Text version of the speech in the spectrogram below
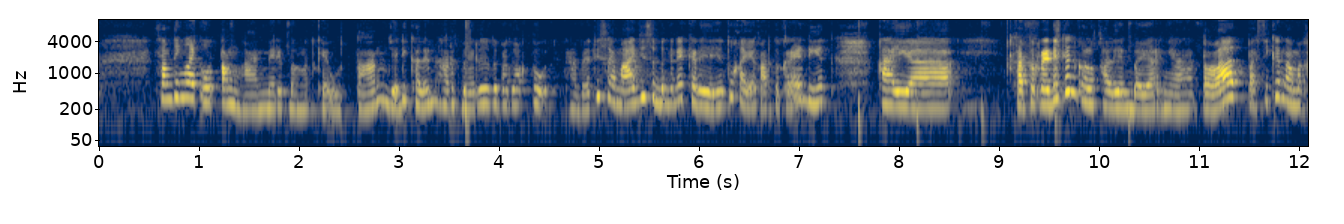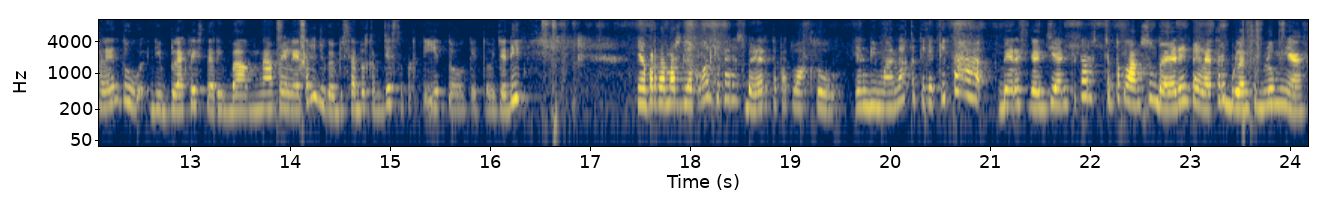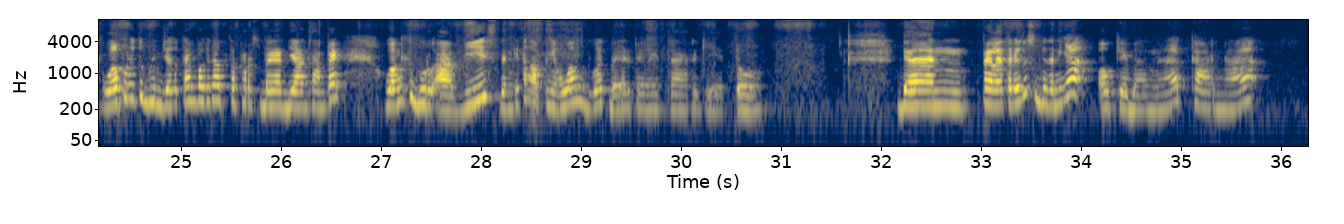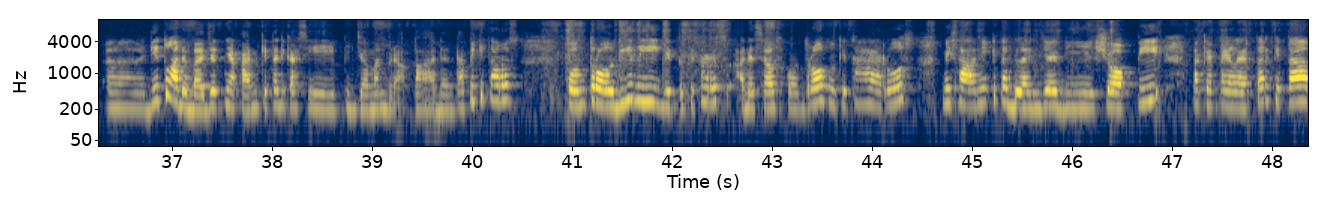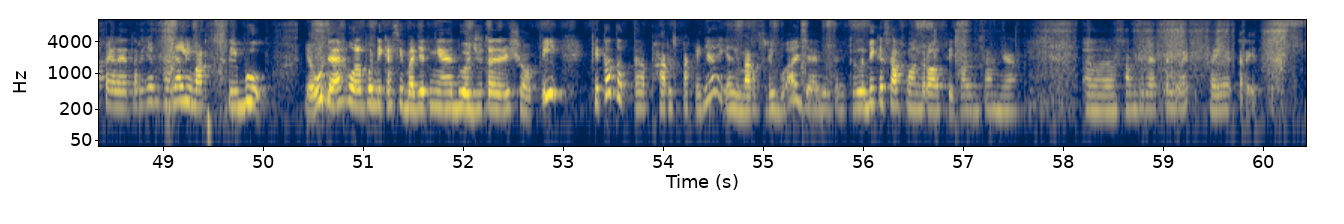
something like utang kan mirip banget kayak utang. Jadi kalian harus bayar itu tepat waktu. Nah berarti sama aja sebenarnya kerjanya tuh kayak kartu kredit kayak kartu kredit kan kalau kalian bayarnya telat pasti kan nama kalian tuh di blacklist dari bank. Nah pay later juga bisa bekerja seperti itu gitu. Jadi yang pertama harus dilakukan kita harus bayar tepat waktu. Yang di mana ketika kita beres gajian kita harus cepet langsung bayarin pay later bulan sebelumnya. Walaupun itu belum jatuh tempo kita tetap harus bayar. Jangan sampai uangnya keburu habis dan kita nggak punya uang buat bayar pay later gitu. Dan pay later itu sebenarnya oke okay banget karena Uh, dia tuh ada budgetnya kan kita dikasih pinjaman berapa dan tapi kita harus kontrol diri gitu. Kita harus ada self control kalau kita harus misalnya kita belanja di shopee pakai pay letter kita pay letternya misalnya 500 ribu. Ya udah walaupun dikasih budgetnya 2 juta dari shopee kita tetap harus pakainya ya 500 ribu aja gitu. Itu lebih ke self control sih kalau misalnya uh, like pay, itu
